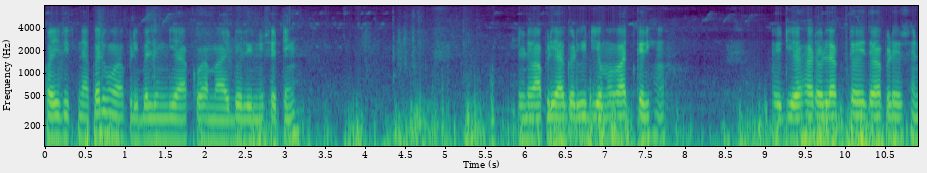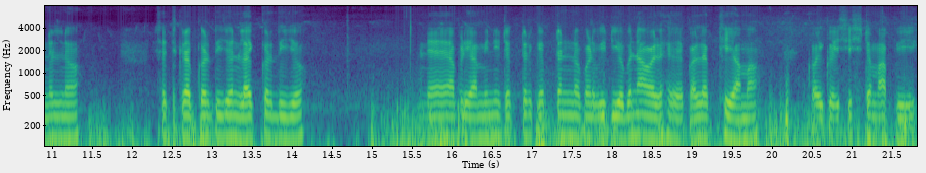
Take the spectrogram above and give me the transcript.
કઈ રીતના કરવું આપણી બલુંગિયા આખવામાં આઈડોલીનું સેટિંગ એનો આપણી આગળ વિડીયોમાં વાત કરીશું. વીડિયો સારો લાગતો હોય તો આપણે ચેનલનો સબસ્ક્રાઈબ કરી દીજો અને લાઈક કરી દીજો. અને આપણી આ મિની ટ્રેક્ટર કેપ્ટનનો પણ વીડિયો બનાવેલ છે એક અલગથી આમાં. કઈ કઈ સિસ્ટમ આપી.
